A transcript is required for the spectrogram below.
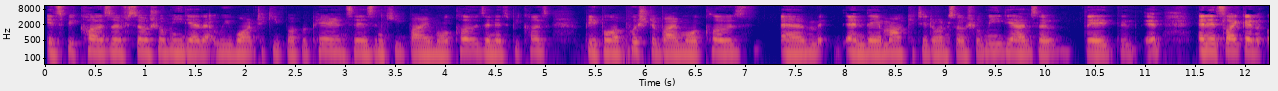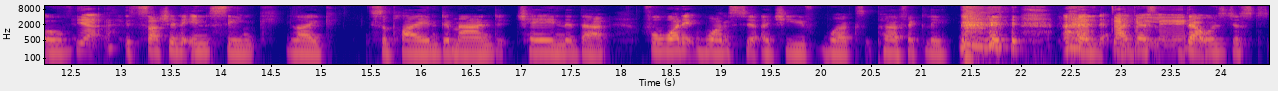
it's because of social media that we want to keep up appearances and keep buying more clothes and it's because people are pushed to buy more clothes um and they're marketed on social media and so they, they and, and it's like an over Yeah. it's such an in sync like supply and demand chain that for what it wants to achieve works perfectly and i guess that was just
